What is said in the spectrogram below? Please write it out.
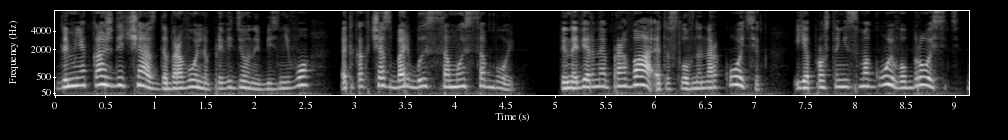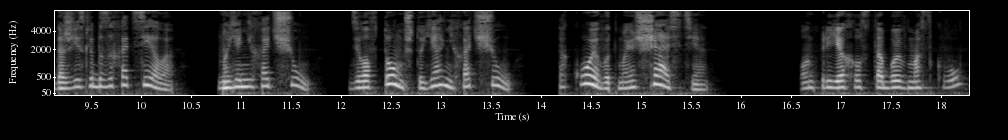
Для меня каждый час, добровольно проведенный без него, это как час борьбы с самой собой. Ты, наверное, права, это словно наркотик, и я просто не смогу его бросить, даже если бы захотела. Но я не хочу. Дело в том, что я не хочу. Такое вот мое счастье. Он приехал с тобой в Москву?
